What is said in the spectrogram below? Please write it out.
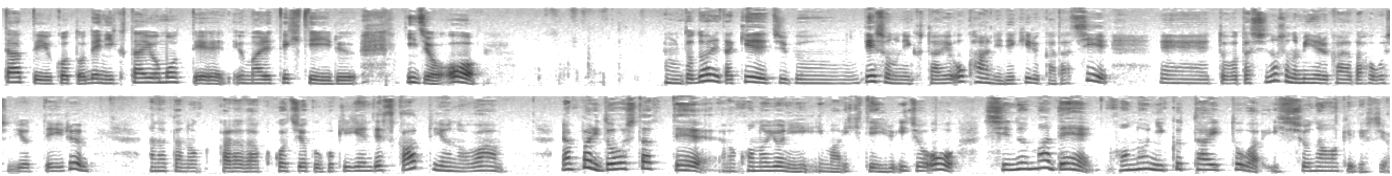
たっていうことで肉体を持って生まれてきている以上をうんと、どれだけ自分でその肉体を管理できるかだし、えー、っと私のその見える体保護士で言っているあなたの体は心地よくご機嫌ですか？っていうのはやっぱりどうしたってこの世に今生きている以上死ぬまでこの肉体とは一緒なわけですよ。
